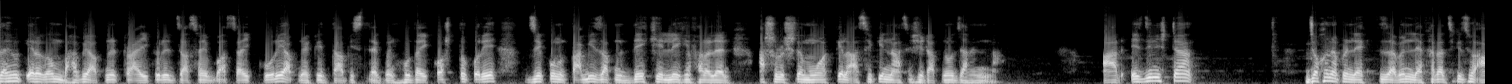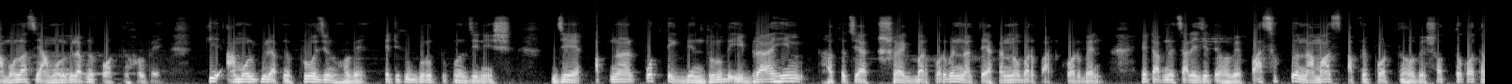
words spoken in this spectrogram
যাই হোক, এরকম ভাবে আপনি ট্রাই করে যাচাই বাছাই করে আপনি একটি তাবিজ লিখবেন হুদাই কষ্ট করে যে কোনো তাবিজ আপনি দেখে লিখে ফেলালেন, আসলে সেটা মোয়াক্কেল আছে কি না আছে সেটা আপনিও জানেন না। আর এই জিনিসটা যখন আপনি লিখতে যাবেন, লেখার আছে কিছু আমল আছে, আমলগুলো আপনি পড়তে হবে। কি আমলগুলো আপনার প্রয়োজন হবে, এটি খুব গুরুত্বপূর্ণ জিনিস যে আপনার প্রত্যেক দিন দুরুদ ইব্রাহিম হয়তো হচ্ছে একশো একবার পড়বেন না, তো একান্ন বার পাঠ করবেন। এটা আপনি চালিয়ে যেতে হবে। পাঁচক্ত নামাজ আপনি পড়তে হবে। সত্য কথা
